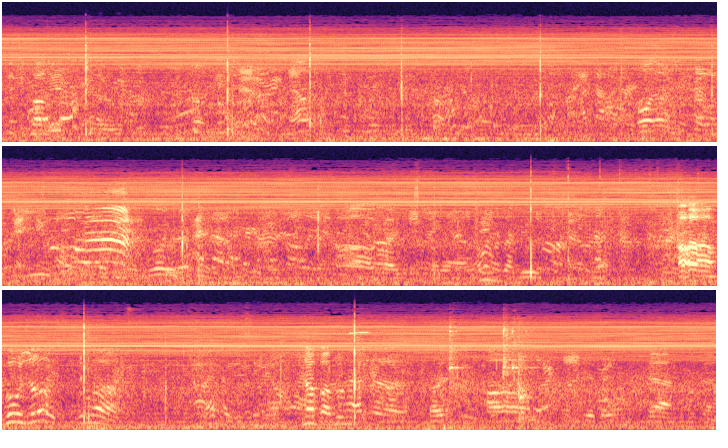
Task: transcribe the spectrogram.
Did you call. Uh, who yours? Who, uh? No, but who had the? Uh, yeah. Okay.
